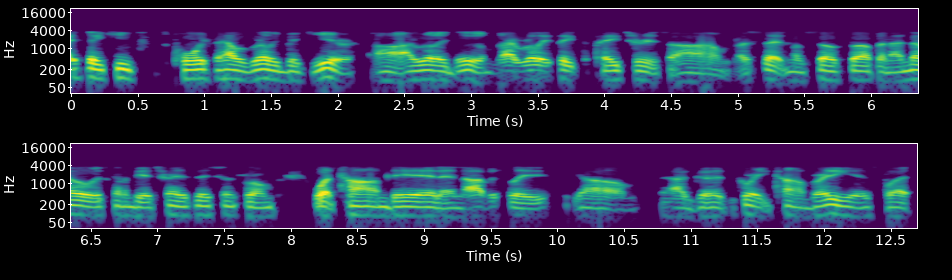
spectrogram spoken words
I think he's poised to have a really big year. Uh, I really do. I really think the Patriots um, are setting themselves up, and I know it's going to be a transition from what Tom did, and obviously um, how good, great Tom Brady is. But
